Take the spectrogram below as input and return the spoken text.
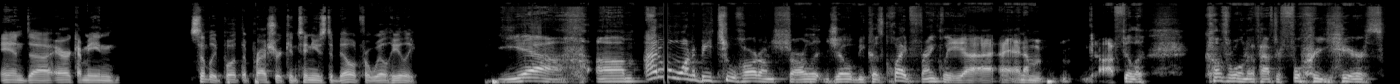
And uh, Eric, I mean, simply put, the pressure continues to build for Will Healy. Yeah, um, I don't want to be too hard on Charlotte, Joe, because quite frankly, uh, and I'm, you know, I feel comfortable enough after four years,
